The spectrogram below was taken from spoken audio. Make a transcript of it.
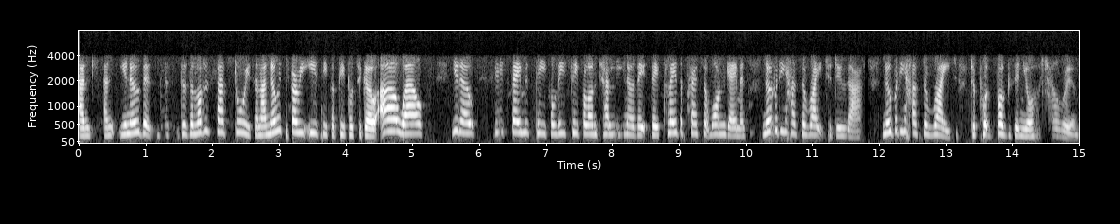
And, and you know, there's, there's a lot of sad stories. And I know it's very easy for people to go, oh, well, you know, these famous people, these people on telly, you know, they, they play the press at one game, and nobody has the right to do that. Nobody has the right to put bugs in your hotel room.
